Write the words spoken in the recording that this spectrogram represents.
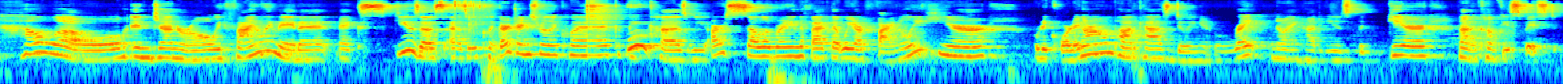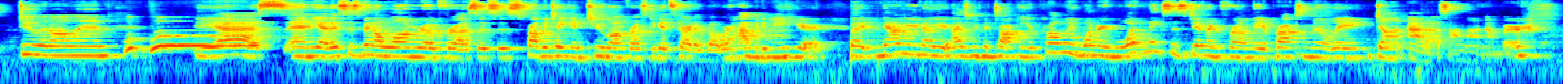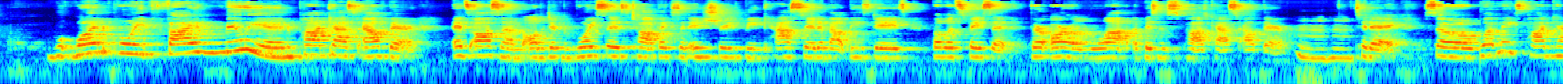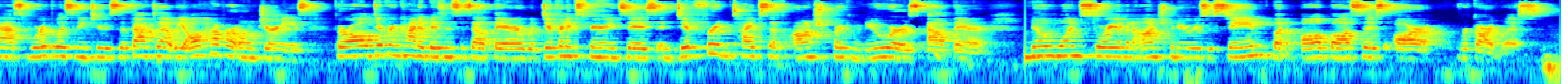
Hello, in general, we finally made it. Excuse us as we clink our drinks really quick because we are celebrating the fact that we are finally here, recording our own podcast, doing it right, knowing how to use the gear, found a comfy space to do it all in. Woo woo! Yes, and yeah, this has been a long road for us. This has probably taken too long for us to get started, but we're happy to be mm-hmm. here. But now you know, as we've been talking, you're probably wondering what makes us different from the approximately Don't add us on that number. 1.5 million podcasts out there. It's awesome. All the different voices, topics, and industries being casted about these days. But let's face it, there are a lot of business podcasts out there Mm-hmm. today. So what makes podcasts worth listening to is the fact that we all have our own journeys. There are all different kind of businesses out there with different experiences and different types of entrepreneurs out there. No one story of an entrepreneur is the same, but all bosses are regardless.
